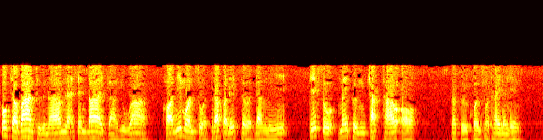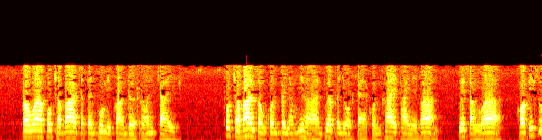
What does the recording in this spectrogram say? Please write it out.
พวกชาวบ้านถือน้ำและเส้นได้กล่าวอยู่ว่า ขอนิมนต์สวดพระปริศเถิดดังนี้ภิกษุไม่พึงชักเท้าออก ก็คือควรสวดให้นั่นเอง เพราะว่าพวกชาวบ้านจะเป็นผู้มีความเดือดร้อนใจ พวกชาวบ้านส่งคนไปยังวิหารเพื่อประโยชน์แก่คนไข้ภายในบ้าน ด้วยสั่งว่าขอภิกษุ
